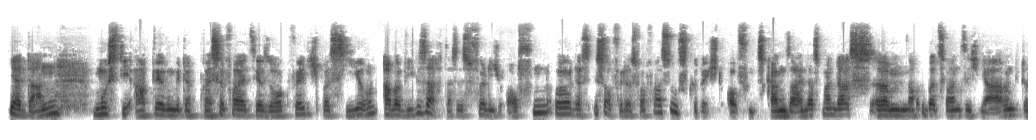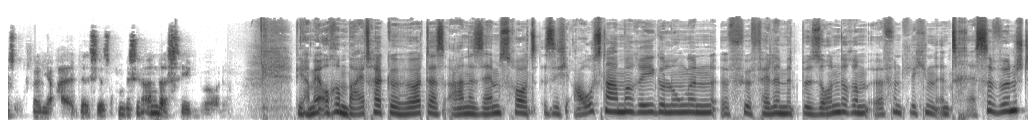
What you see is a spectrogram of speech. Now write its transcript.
ja, dann muss die Abwägung mit der Pressefreiheit sehr sorgfältig passieren. Aber wie gesagt, das ist völlig offen. Äh, das ist auch für das Verfassungsgericht offen. Es kann sein, dass man das ähm, nach über 20 Jahren, die das Urteil ja alt ist, jetzt auch ein bisschen anders sehen würde. Wir haben ja auch im Beitrag gehört, dass Arne Semsrott sich Ausnahmeregelungen für Fälle mit besonderem öffentlichen Interesse wünscht.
